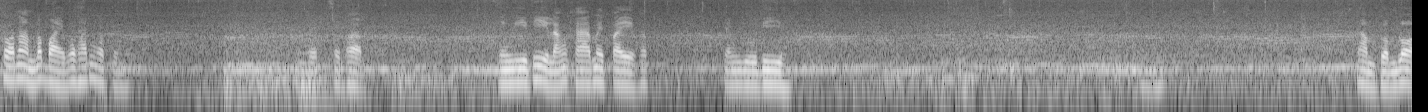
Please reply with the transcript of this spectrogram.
ท่อน้ำระบายประทันครับผมครับสภาพ ยังดีที่หลังคาไม่ไปครับ ยังอยู่ดีน้ำท่วมล้อ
